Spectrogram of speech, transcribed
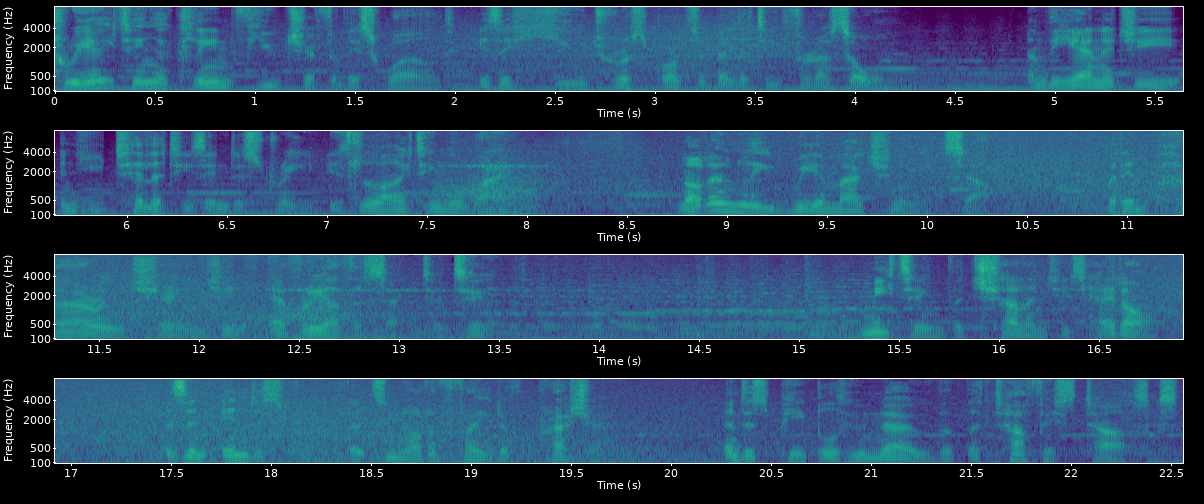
Creating a clean future for this world is a huge responsibility for us all, and the energy and utilities industry is lighting the way, not only reimagining itself, but empowering change in every other sector too. Meeting the challenges head on as an industry that's not afraid of pressure and as people who know that the toughest tasks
